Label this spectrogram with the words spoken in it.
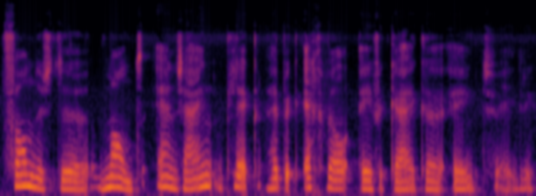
van dus de mand en zijn plek heb ik echt wel even kijken. 1, 2, 3.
